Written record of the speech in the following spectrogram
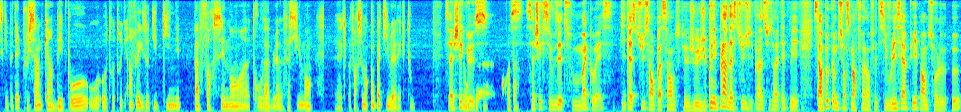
ce qui est peut-être plus simple qu'un Bepo ou autre truc un peu exotique qui n'est pas forcément euh, trouvable facilement, qui n'est pas forcément compatible avec tout. Sachez Donc, que si- Sachez que si vous êtes sous macOS, petite astuce en passant, parce que je, je connais plein d'astuces, j'ai plein d'astuces dans la tête, mais c'est un peu comme sur smartphone en fait. Si vous laissez appuyer par exemple sur le E,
